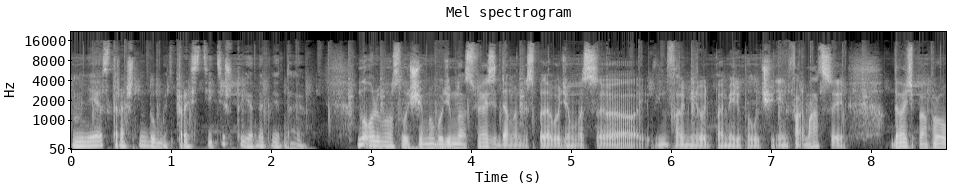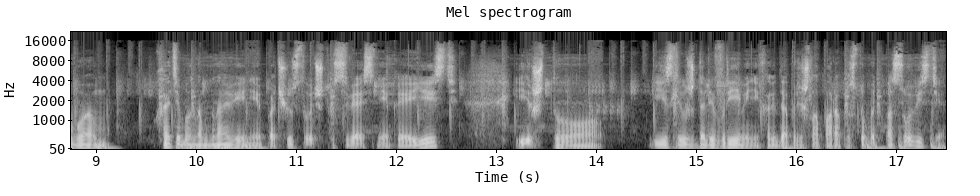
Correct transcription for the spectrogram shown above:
мне страшно думать. Простите, что я нагнетаю. Ну, в любом случае, мы будем на связи, дамы и господа, будем вас э, информировать по мере получения информации. Давайте попробуем хотя бы на мгновение почувствовать, что связь некая есть, и что если вы ждали времени, когда пришла пора поступать по совести,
